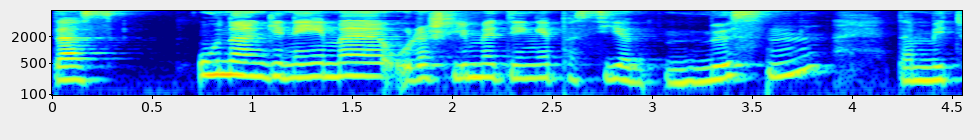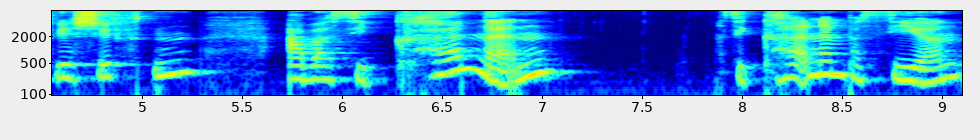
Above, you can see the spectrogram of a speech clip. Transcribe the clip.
dass unangenehme oder schlimme Dinge passieren müssen, damit wir shiften, aber sie können, sie können passieren,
